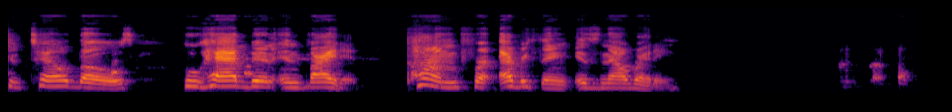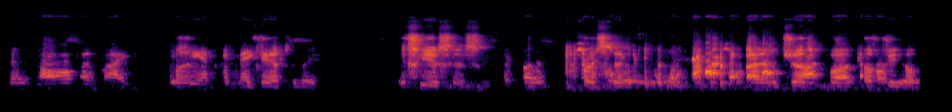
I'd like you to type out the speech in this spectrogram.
to tell those who had been invited, Come, for everything is now ready. But he began to make excuses. First said, I have just bought a field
